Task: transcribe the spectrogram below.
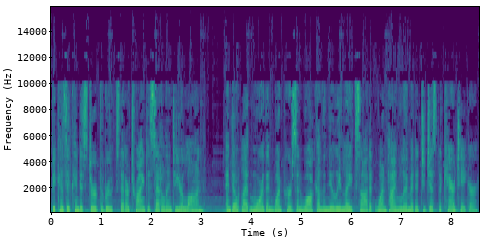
because it can disturb the roots that are trying to settle into your lawn. And don't let more than one person walk on the newly laid sod at one time limited to just the caretaker,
